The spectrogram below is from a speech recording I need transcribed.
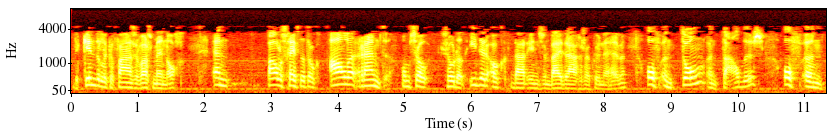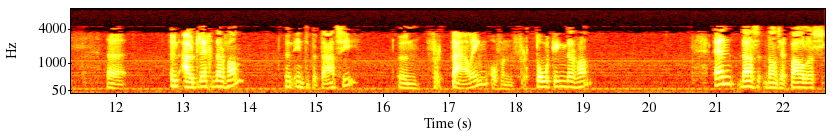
de kinderlijke fase, was men nog. En Paulus geeft dat ook alle ruimte. Om zo, zodat ieder ook daarin zijn bijdrage zou kunnen hebben. Of een tong, een taal dus. Of een, uh, een uitleg daarvan. Een interpretatie. Een vertaling of een vertolking daarvan. En dan zegt Paulus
